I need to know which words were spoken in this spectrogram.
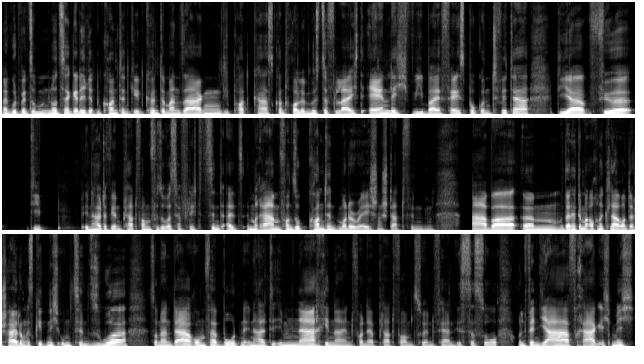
Na gut, wenn es um nutzergenerierten Content geht, könnte man sagen, die Podcast-Kontrolle müsste vielleicht ähnlich wie bei Facebook und Twitter, die ja für die Inhalte auf ihren Plattformen für sowas verpflichtet sind, als im Rahmen von so Content Moderation stattfinden. Aber ähm, dann hätte man auch eine klare Unterscheidung. Es geht nicht um Zensur, sondern darum, verbotene Inhalte im Nachhinein von der Plattform zu entfernen. Ist das so? Und wenn ja, frage ich mich,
